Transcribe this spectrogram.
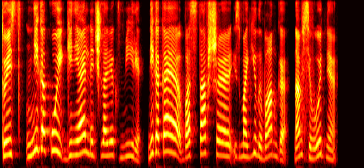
То есть никакой гениальный человек в мире, никакая восставшая из могилы Ванга нам сегодня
